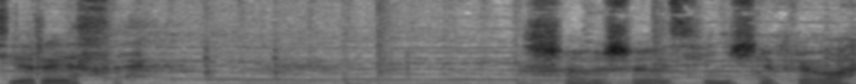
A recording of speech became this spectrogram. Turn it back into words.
Ось і риси. Що лишились фінішні пряма.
